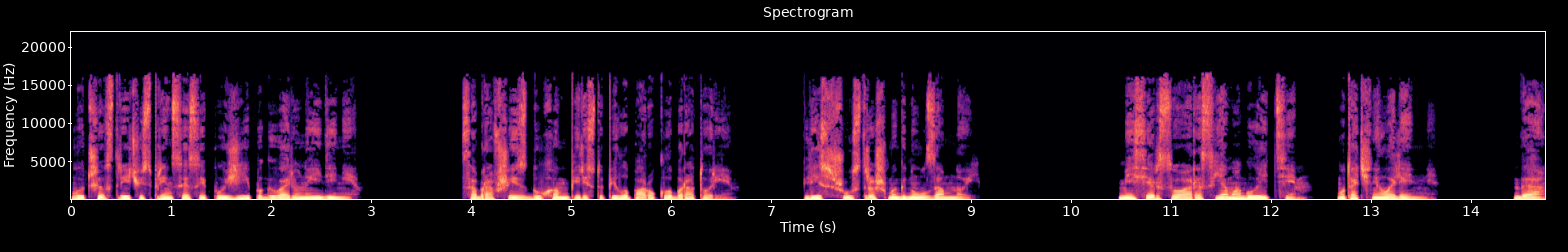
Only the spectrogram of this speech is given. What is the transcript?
Лучше встречусь с принцессой позже и поговорю наедине. Собравшись с духом, переступила порог лаборатории. Лис шустро шмыгнул за мной. «Мессер Суарес, я могу идти?» — уточнила Ленни. «Да».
